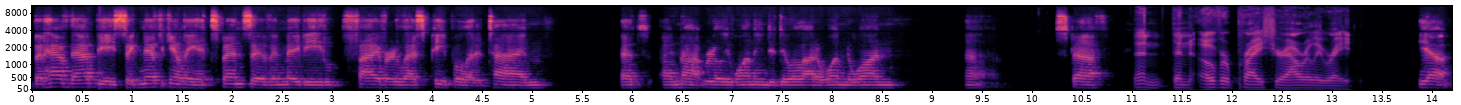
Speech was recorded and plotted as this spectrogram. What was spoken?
but have that be significantly expensive and maybe five or less people at a time. That's i'm not really wanting to do a lot of one to one stuff Then then overprice your hourly rate. yeah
